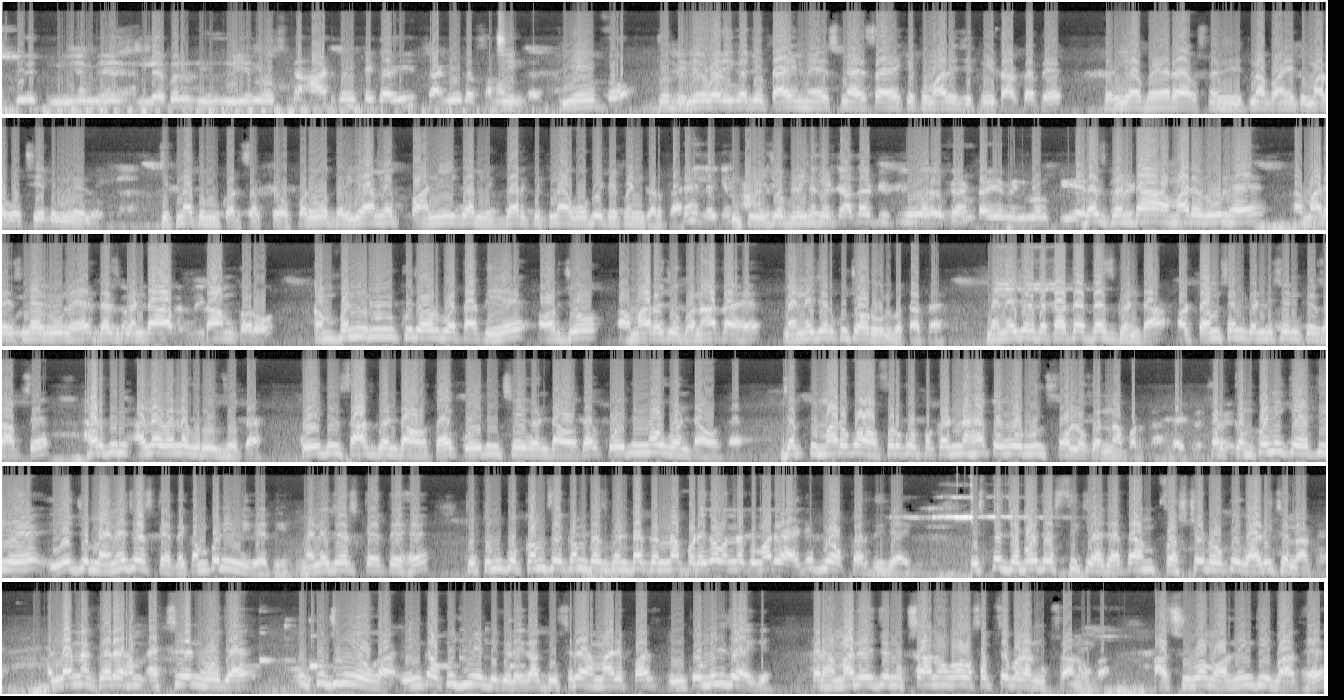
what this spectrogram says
जो एक नियम है लेबर नियम है उसमें आठ घंटे का ही टाइमिंग का समय जी है। ये तो जो डिलीवरी का जो टाइम है इसमें ऐसा है कि तुम्हारी जितनी ताकत है दरिया बह रहा है उसमें से जितना पानी तुम्हारे को चाहिए तुम ले लो। जितना तुम कर सकते हो। पर वो दरिया में पानी का मिकदार कितना है वो भी डिपेंड करता है। लेकिन क्योंकि ये जो ब्लिंकिट ज़्यादा ड्यूटी हुआ तो फिर ये मिनिमम दस घंटा हमारे रूल है हमारे इसमें रूल है दस घंटा आप काम करो। कंपनी रूल कुछ और बताती है और जो हमारा जो बनाता है मैनेजर कुछ और रूल बताता है। मैनेजर बताता है दस घंटा और टर्म्स एंड कंडीशन के हिसाब से हर दिन अलग अलग रूल्स होता है। कोई दिन सात घंटा होता है कोई दिन छह घंटा होता है कोई दिन नौ घंटा होता है। जब तुम्हारे को ऑफ़र को पकड़ना है तो वो रूल फॉलो करना पड़ता है। पर कंपनी कहती है ये जो मैनेजर्स कहते हैं कंपनी नहीं कहती मैनेजर्स कहते हैं कि तुमको कम से कम दस घंटा करना पड़ेगा वरना तुम्हारी आईडी ब्लॉक कर दी जाएगी। इस पर ज़बरदस्ती किया जाता है हम फ्रस्ट्रेट होकर गाड़ी चलाते हैं। अल्लाह ना करे हम एक्सीडेंट हो जाए तो कुछ नहीं होगा इनका कुछ नहीं बिगड़ेगा दूसरे हमारे पास इनको मिल जाएँगे पर हमारे जो नुकसान होगा वो सबसे बड़ा नुकसान होगा। आज सुबह मॉर्निंग की बात है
